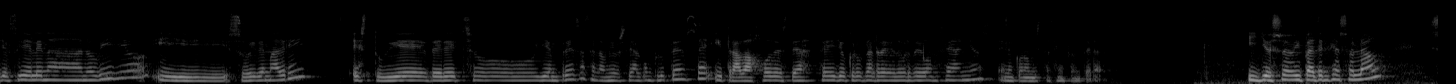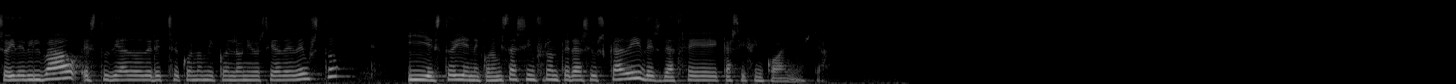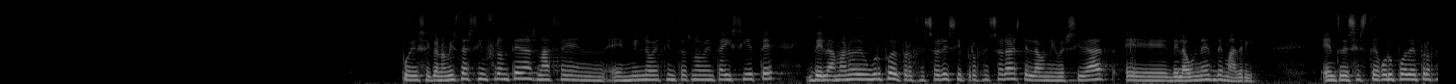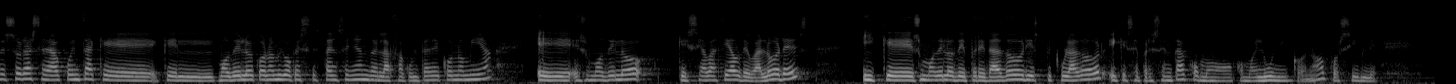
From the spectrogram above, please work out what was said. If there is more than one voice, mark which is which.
Speaker 1: Yo soy Elena Novillo y soy de Madrid. Estudié Derecho y Empresas en la Universidad Complutense y trabajo desde hace, yo creo que alrededor de 11 años, en Economistas sin Fronteras.
Speaker 2: Y yo soy Patricia Solán, soy de Bilbao, he estudiado Derecho Económico en la Universidad de Deusto y estoy en Economistas sin Fronteras Euskadi desde hace casi cinco años ya. Pues Economistas sin Fronteras nace en, 1997 de la mano de un grupo de profesores y profesoras de la Universidad eh, de la UNED de Madrid. Entonces este grupo de profesoras se da cuenta que, el modelo económico que se está enseñando en la Facultad de Economía eh, es un modelo que se ha vaciado de valores y que es un modelo depredador y especulador y que se presenta como, como el único ¿no? posible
